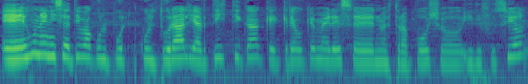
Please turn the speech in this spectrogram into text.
Eh, es una iniciativa cultural y artística que creo que merece nuestro apoyo y difusión,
